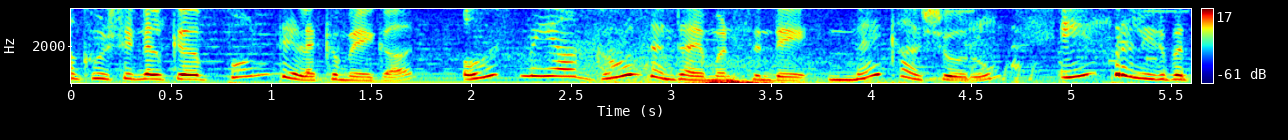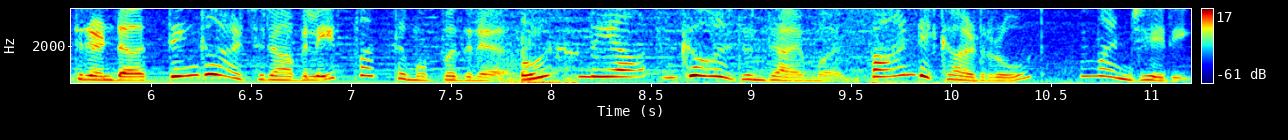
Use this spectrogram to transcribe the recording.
ആഘോഷങ്ങൾക്ക് പൊൻതിളക്കമേകാൻ ഓസ്മിയ ഗോൾഡൻ ഡയമണ്ട്സിന്റെ മെഗാ ഷോറൂം ഏപ്രിൽ ഇരുപത്തിരണ്ട് തിങ്കളാഴ്ച രാവിലെ പത്ത് മുപ്പതിന് Osmia golden diamond Pandikkad road Manjeri.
